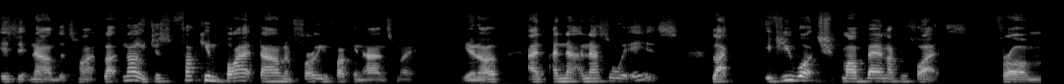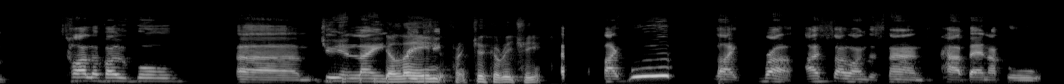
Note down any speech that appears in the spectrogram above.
is it now the time? Like, no, just fucking bite down and throw your fucking hands, mate. You know? And and that, and that's all it is. Like, if you watch my bare knuckle fights from Tyler Vogel, um, Julian Lane, Lane, Ricci, Francesco Ricci, like whoop, like bro, I so understand how bare knuckle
